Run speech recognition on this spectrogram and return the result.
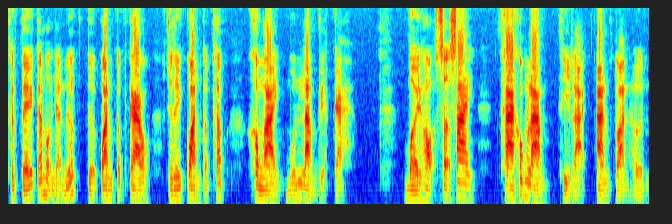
thực tế cán bộ nhà nước từ quan cấp cao cho tới quan cấp thấp không ai muốn làm việc cả. Bởi họ sợ sai, thà không làm thì lại an toàn hơn.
